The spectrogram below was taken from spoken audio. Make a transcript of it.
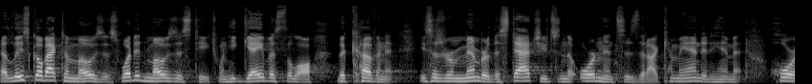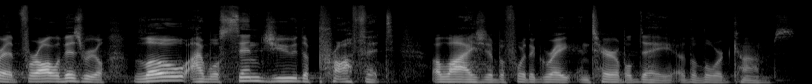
at least go back to Moses. What did Moses teach when he gave us the law, the covenant? He says, Remember the statutes and the ordinances that I commanded him at Horeb for all of Israel. Lo, I will send you the prophet Elijah before the great and terrible day of the Lord comes.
